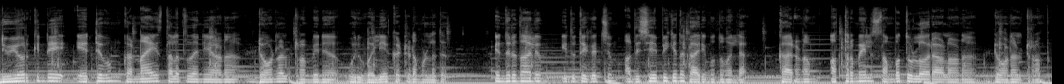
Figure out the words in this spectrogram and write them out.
ന്യൂയോർക്കിന്റെ ഏറ്റവും കണ്ണായ സ്ഥലത്ത് തന്നെയാണ് ഡൊണാൾഡ് ട്രംപിന് ഒരു വലിയ കെട്ടിടമുള്ളത്. എന്നിരുന്നാലും ഇത് തികച്ചും അതിശയിപ്പിക്കുന്ന കാര്യമൊന്നുമല്ല. കാരണം അത്രമേൽ സമ്പത്തുള്ള ഒരാളാണ് ഡൊണാൾഡ് ട്രംപ്.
